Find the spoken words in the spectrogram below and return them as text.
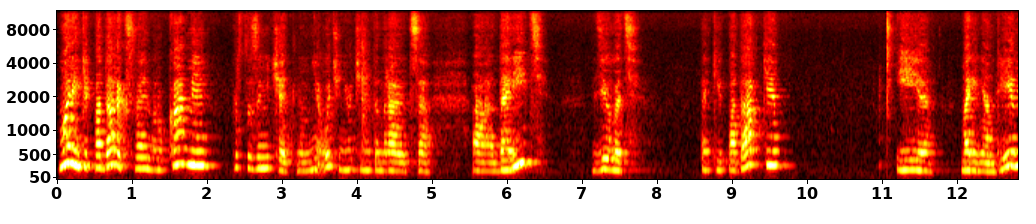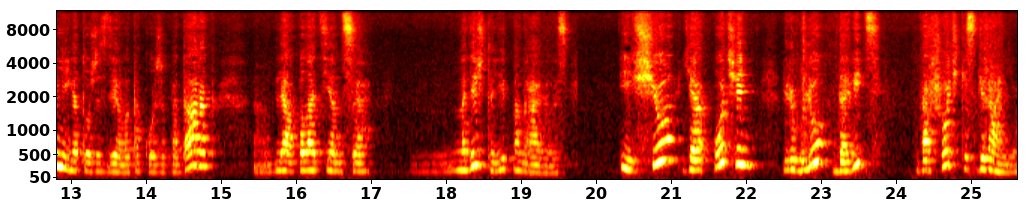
Маленький подарок своими руками. Просто замечательно. Мне очень-очень это нравится э, дарить, делать такие подарки. И Марине Андреевне я тоже сделала такой же подарок – для полотенца. Надеюсь, что ей понравилось. И еще я очень люблю дарить горшочки с геранью.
